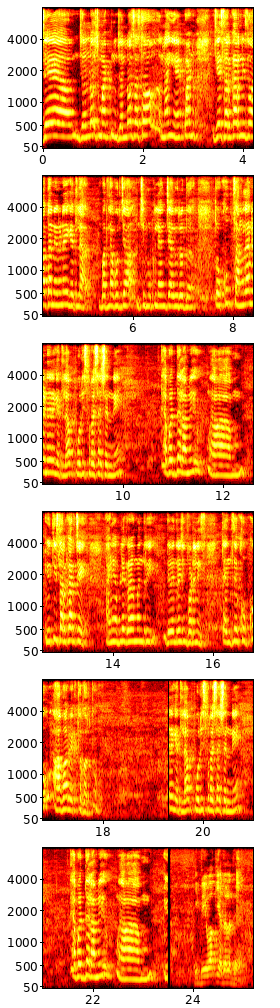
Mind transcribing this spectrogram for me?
जे जल्लोष म्हट जल्लोष असं नाही आहे पण जे सरकारने जो आता निर्णय घेतला बदलापूरच्या चिमुकल्यांच्या विरुद्ध तो खूप चांगला निर्णय घेतला पोलीस प्रशासनने. त्याबद्दल आम्ही युती सरकारचे आणि आपले गृहमंत्री देवेंद्रजी फडणवीस त्यांचे खूप खूप आभार व्यक्त करतो. घेतला पोलीस प्रशासनने. त्याबद्दल आम्ही ही देवा की अदालत आहे.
